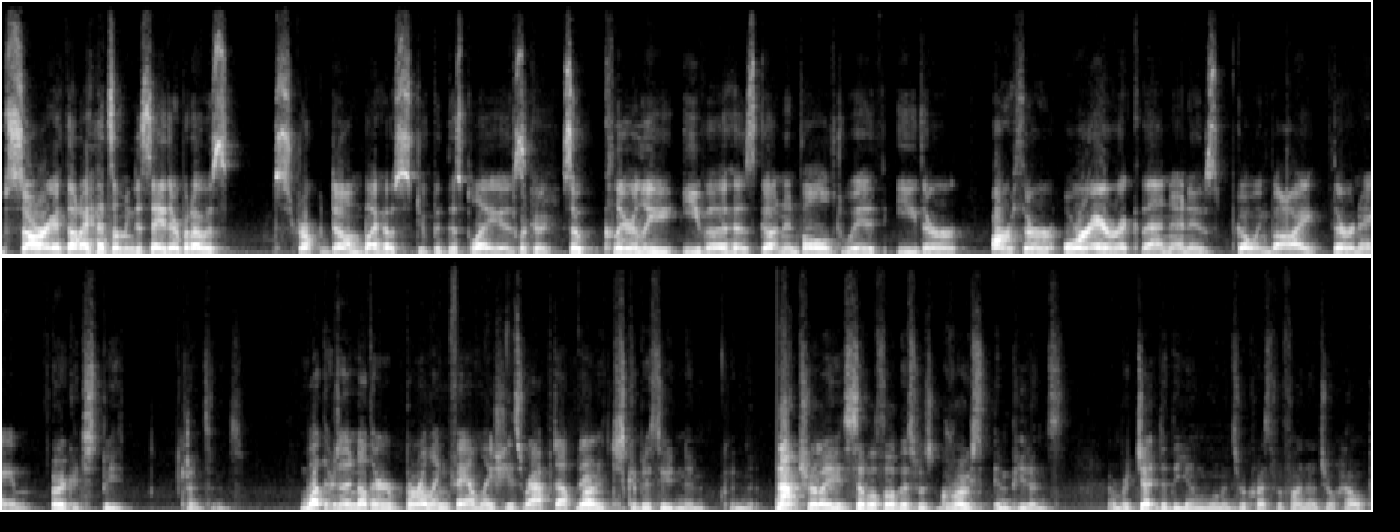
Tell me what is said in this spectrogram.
Sorry, I thought I had something to say there, but I was struck dumb by how stupid this play is. Okay. So clearly, Eva has gotten involved with either Arthur or Eric then, and is going by their name. Or it could just be coincidence. What? There's another Birling family she's wrapped up in. Right, it just could be a pseudonym, couldn't it? Naturally, Sybil thought this was gross impudence and rejected the young woman's request for financial help.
